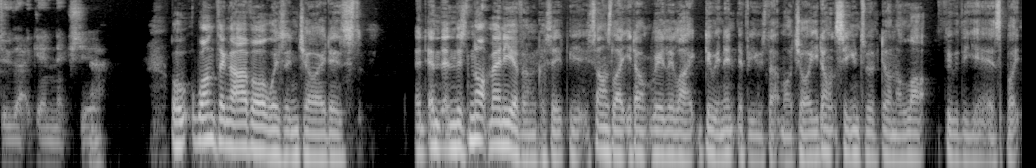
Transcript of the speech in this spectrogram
do that again next year. Well, one thing I've always enjoyed is, and, and, and there's not many of them because it, it sounds like you don't really like doing interviews that much, or you don't seem to have done a lot through the years. But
